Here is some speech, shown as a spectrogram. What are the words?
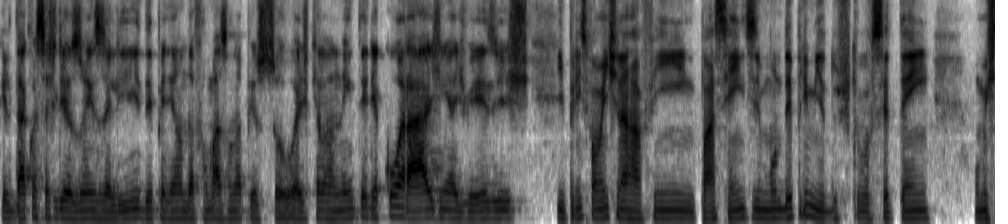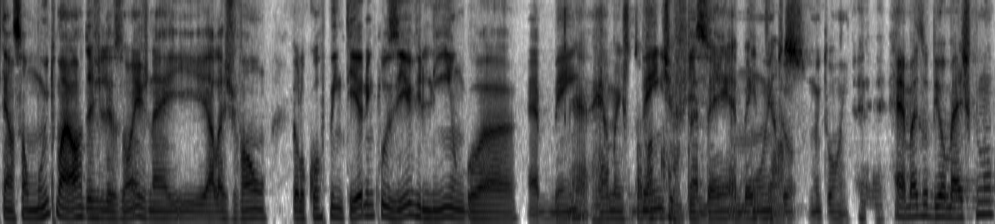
Ele dá com essas lesões ali, dependendo da formação da pessoa, acho que ela nem teria coragem, às vezes. E principalmente, né, Rafa, em pacientes imunodeprimidos, que você tem uma extensão muito maior das lesões, né, e elas vão pelo corpo inteiro, inclusive língua. É bem, é, realmente bem conta, é difícil. É bem, é bem muito, tenso. muito ruim. É, é, mas o biomédico não,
